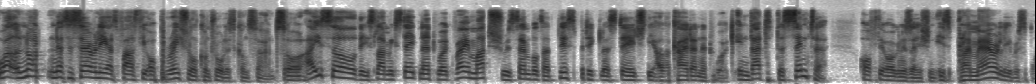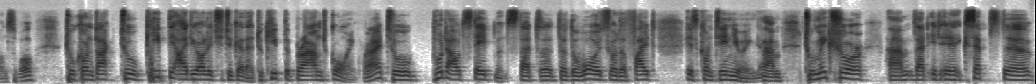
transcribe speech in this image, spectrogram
Well, not necessarily as far as the operational control is concerned. So, ISIL, the Islamic State network, very much resembles at this particular stage the Al Qaeda network, in that the center of the organization is primarily responsible to conduct, to keep the ideology together, to keep the brand going, right? To put out statements that uh, the, the war is or the fight is continuing, um, to make sure um, that it accepts the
